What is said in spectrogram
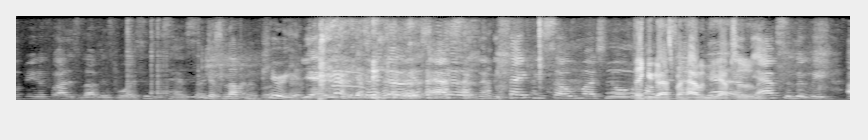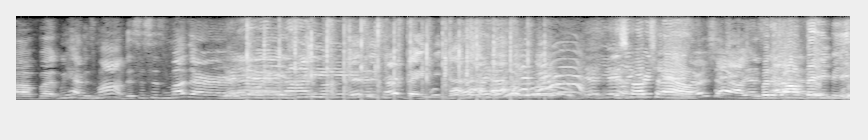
so beautiful. I just love his voice. He just has such You just a love him, period. Yeah, yes, absolutely. Thank you so much, Noah. Thank you guys for having me. Yes, Absolutely. absolutely. Uh, but we have his mom. This is his mother. Yeah. She- this is her baby. It's her child, her child. Yes, but it's our baby.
